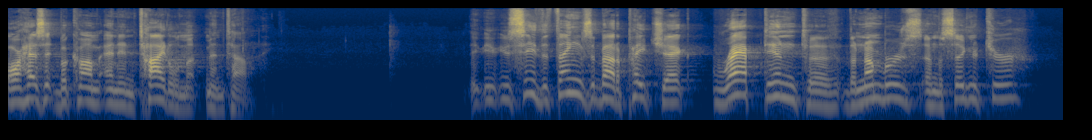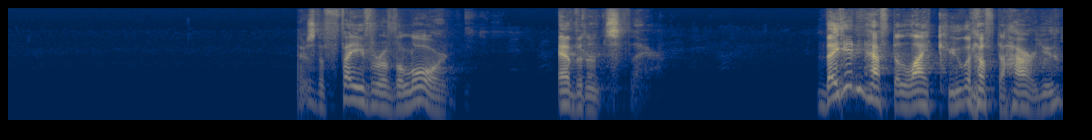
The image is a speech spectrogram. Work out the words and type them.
Or has it become an entitlement mentality? You see, the things about a paycheck wrapped into the numbers and the signature, there's the favor of the Lord evidence there. They didn't have to like you enough to hire you.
